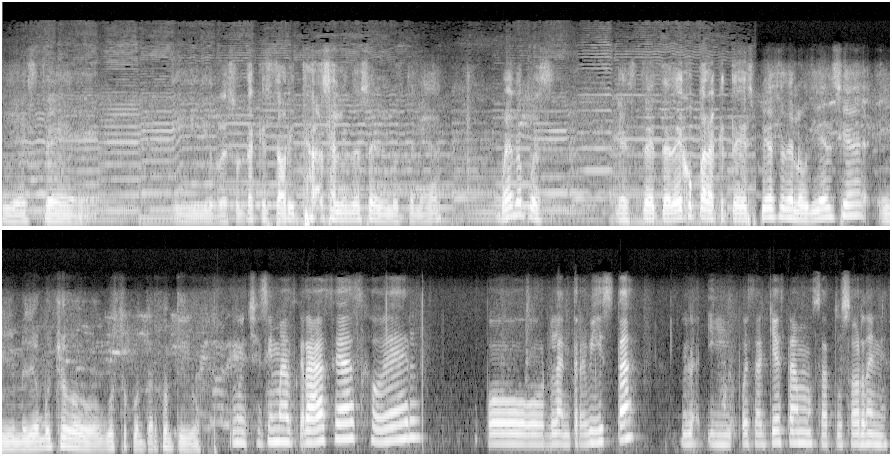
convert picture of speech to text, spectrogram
y este y resulta que está ahorita saliendo ese glutenea. Bueno, pues este, te dejo para que te despidas de la audiencia y me dio mucho gusto contar contigo. Muchísimas gracias, Joel, por la entrevista y pues aquí estamos a tus órdenes.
